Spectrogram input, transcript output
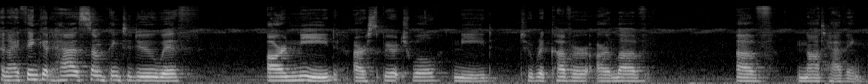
And I think it has something to do with our need, our spiritual need, to recover our love of not having.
